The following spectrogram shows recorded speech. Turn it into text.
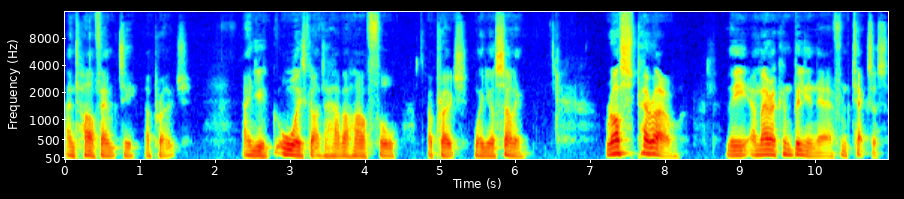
and half empty approach. And you've always got to have a half full approach when you're selling. Ross Perot, the American billionaire from Texas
